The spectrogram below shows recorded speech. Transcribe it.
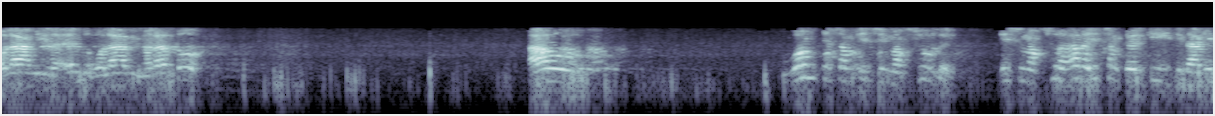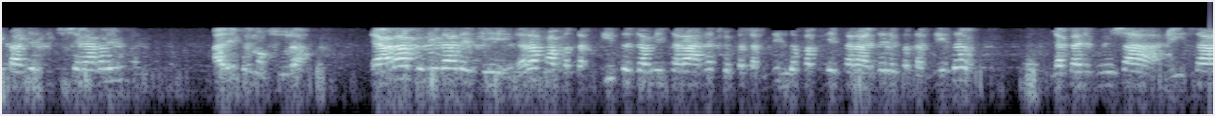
غلامی رئیس غلامی مرتو او وم قسم اسم مقصور دی اسم مقصور هغه اسم پیل کیږي چې داګه قاتل کې څه راغلی الف المقصوره اعراب دې دا دی چې رفع په تقدیر د زمي سره نه چې په تقدیر د فتحې سره اجر په تقدیر لکه موسی عیسی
